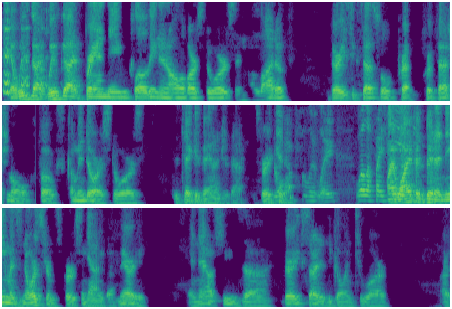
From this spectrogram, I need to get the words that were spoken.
yeah, we've got we've got brand name clothing in all of our stores, and a lot of very successful pre- professional folks come into our stores to take advantage of that. It's very cool. Yeah, absolutely. Well, if I my wife had been a Neiman's Nordstrom's person yeah. when we got married, and now she's uh, very excited to go into our our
